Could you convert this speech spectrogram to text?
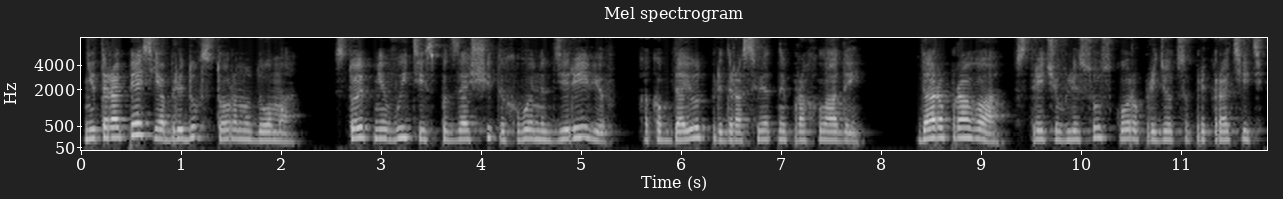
Не торопясь, я бреду в сторону дома. Стоит мне выйти из-под защиты хвойных деревьев, как обдает предрассветной прохладой. Дара права, встречу в лесу скоро придется прекратить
